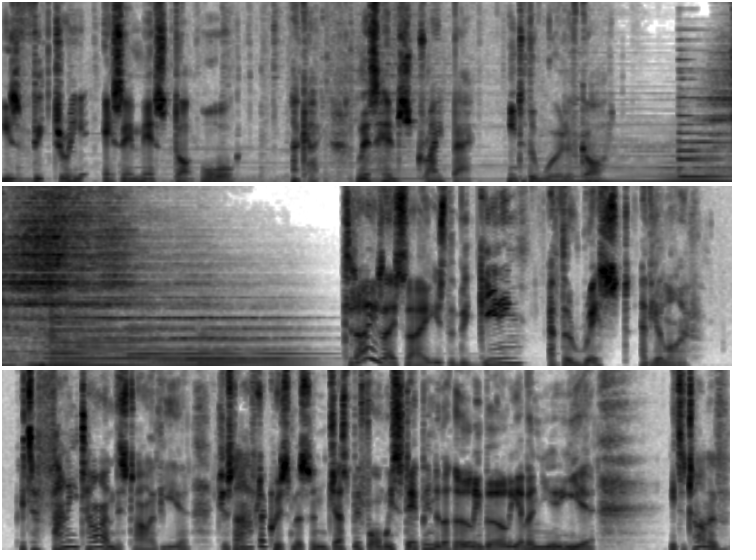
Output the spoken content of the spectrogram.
is victorysms.org. Okay, let's head straight back into the Word of God. Today, as I say, is the beginning of the rest of your life. It's a funny time this time of year, just after Christmas and just before we step into the hurly-burly of a new year. It's a time of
